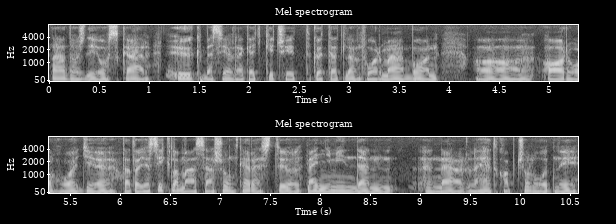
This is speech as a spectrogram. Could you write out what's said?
Nádasdi Oszkár, ők beszélnek egy kicsit kötetlen formában a, arról, hogy, tehát, hogy a sziklamászáson keresztül mennyi minden lehet kapcsolódni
